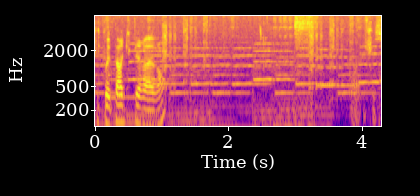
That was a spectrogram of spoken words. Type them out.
Qu'on pouvait pas récupérer avant. Ouais, je suis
